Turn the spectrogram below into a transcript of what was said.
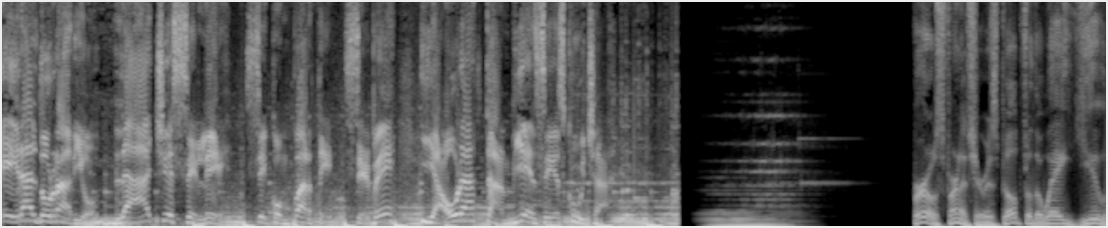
Heraldo Radio, la H se se comparte, se ve y ahora también se escucha. Burroughs Furniture is built for the way you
